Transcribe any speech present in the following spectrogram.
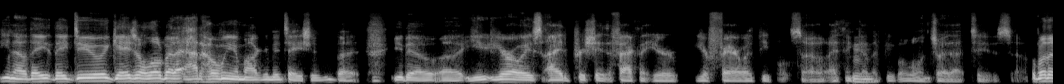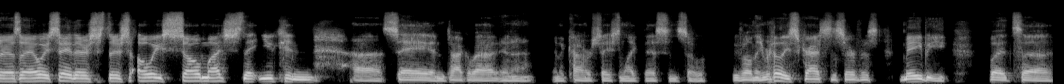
you know they they do engage a little bit of ad hominem argumentation but you know uh, you, you're always i appreciate the fact that you're you're fair with people. So i think mm-hmm. other people will enjoy that too. So brother as i always say there's there's always so much that you can uh, say and talk about in a in a conversation like this. And so we've only really scratched the surface maybe but uh,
